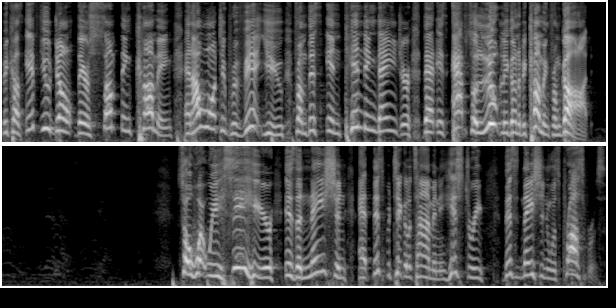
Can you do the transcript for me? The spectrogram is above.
because if you don't, there's something coming, and I want to prevent you from this impending danger that is absolutely going to be coming from God. So, what we see here is a nation at this particular time in history, this nation was prosperous.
